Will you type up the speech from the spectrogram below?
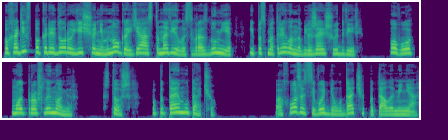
Походив по коридору еще немного, я остановилась в раздумье и посмотрела на ближайшую дверь. Ого, мой прошлый номер. Что ж, попытаем удачу. Похоже, сегодня удача пытала меня.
